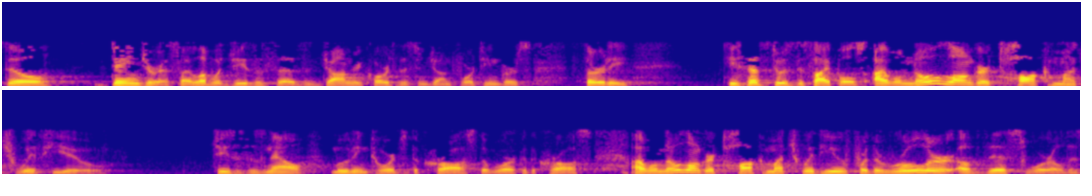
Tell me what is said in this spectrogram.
still dangerous. I love what Jesus says. John records this in John 14, verse 30. He says to his disciples, I will no longer talk much with you. Jesus is now moving towards the cross, the work of the cross. I will no longer talk much with you, for the ruler of this world is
